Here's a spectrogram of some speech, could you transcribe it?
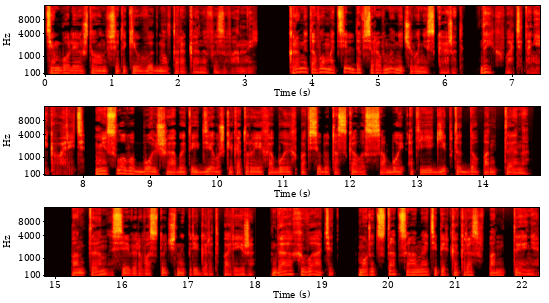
тем более, что он все-таки выгнал тараканов из ванной. Кроме того, Матильда все равно ничего не скажет. Да и хватит о ней говорить. Ни слова больше об этой девушке, которая их обоих повсюду таскала с собой от Египта до Пантена. Пантен — северо-восточный пригород Парижа. Да, хватит. Может, статься она теперь как раз в Пантене.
